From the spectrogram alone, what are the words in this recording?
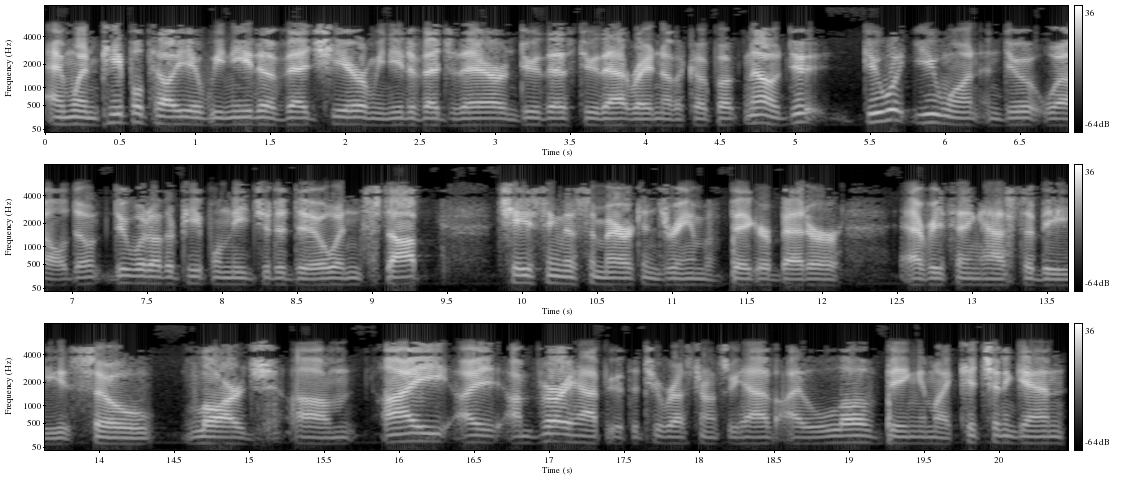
And when people tell you we need a Vedge here and we need a Vedge there and do this, do that, write another cookbook, no, do do what you want and do it well. Don't do what other people need you to do and stop chasing this American dream of bigger, better. Everything has to be so large. Um, I, I I'm very happy with the two restaurants we have. I love being in my kitchen again.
